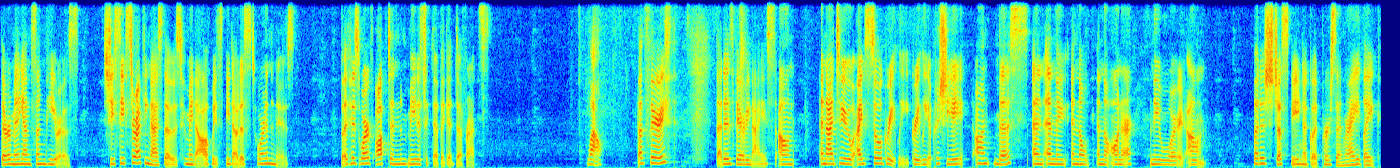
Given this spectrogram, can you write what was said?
there are many unsung heroes she seeks to recognize those who may not always be noticed or in the news, but whose work often made a significant difference. Wow, that's very, that is very nice. Um, and I do, I so greatly, greatly appreciate on this and and the and the and the honor and the award. Um, but it's just being a good person, right? Like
